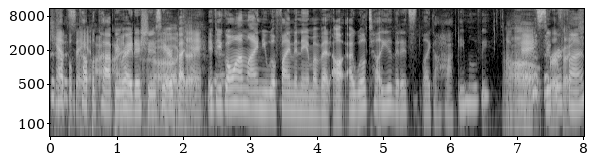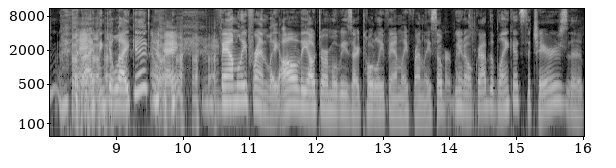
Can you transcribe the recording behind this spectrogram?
Can't couple say couple it. copyright issues here, but Okay. if you go online, you will find the name of it. I'll, I will tell you that it's like a hockey movie. Okay. Oh, Super perfect. fun. I think you'll like it. Okay. family friendly. All the outdoor movies are totally family friendly. So you know, grab the blankets, the chairs, the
